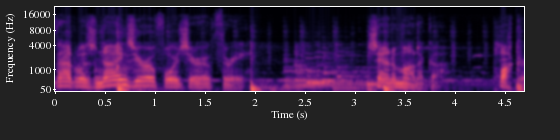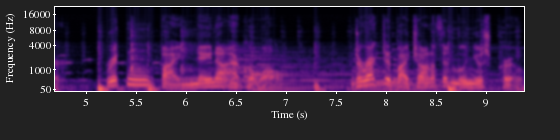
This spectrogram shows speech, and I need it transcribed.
That was 90403. Santa Monica. Plucker. Written by Naina Agrawal. Directed by Jonathan Munoz Proulx.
